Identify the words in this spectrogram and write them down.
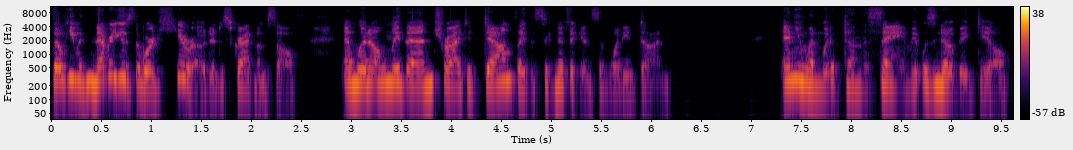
though he would never use the word hero to describe himself and would only then try to downplay the significance of what he'd done. Anyone would have done the same. It was no big deal.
